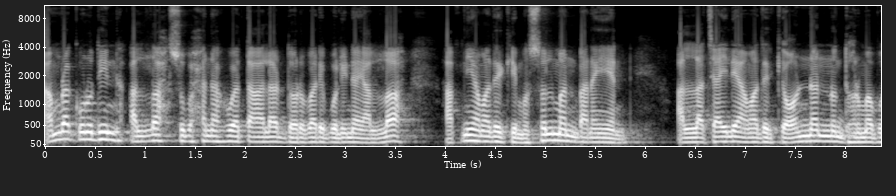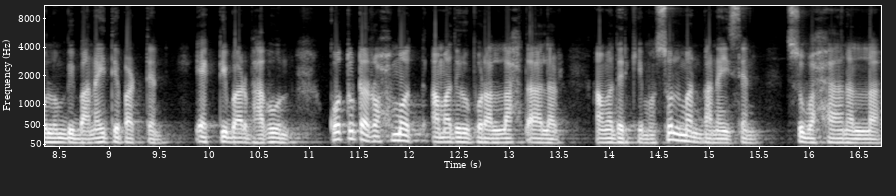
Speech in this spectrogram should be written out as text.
আমরা কোনোদিন আল্লাহ সুবাহানাহুয়া তালার দরবারে বলি নাই, আল্লাহ, আপনি আমাদেরকে মুসলমান বানাইয়েন। আল্লাহ চাইলে আমাদেরকে অন্যান্য ধর্মাবলম্বী বানাইতে পারতেন। একটিবার ভাবুন, কতটা রহমত আমাদের উপর আল্লাহ তালার আমাদেরকে মুসলমান বানাইছেন। সুবাহান আল্লাহ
